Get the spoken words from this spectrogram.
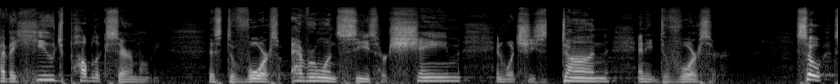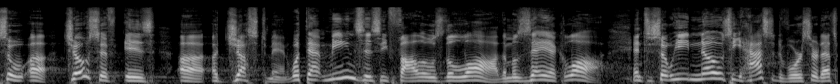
have a huge public ceremony this divorce. Everyone sees her shame and what she's done, and he'd divorce her. So, so uh, Joseph is uh, a just man. What that means is he follows the law, the Mosaic law. And so he knows he has to divorce her. That's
